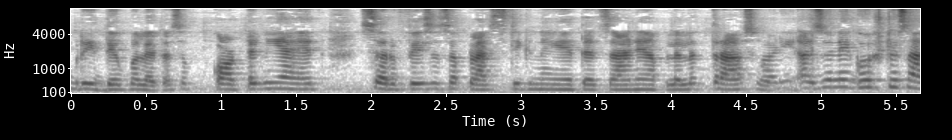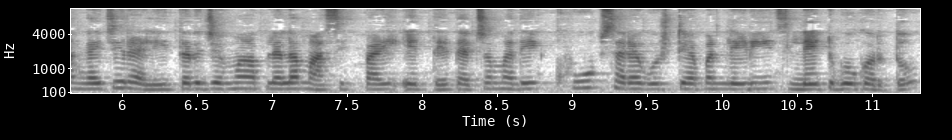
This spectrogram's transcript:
ब्रिदेबल आहेत. असं कॉटनी आहेत. सरफेस असं प्लास्टिक नाही आहे त्याचा आणि आपल्याला त्रास होतो. आणि अजून एक गोष्ट सांगायची राहिली तर जेव्हा आपल्याला मासिक पाळी येते त्याच्यामध्ये खूप साऱ्या गोष्टी आपण लेडीज लेट गो करतो.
